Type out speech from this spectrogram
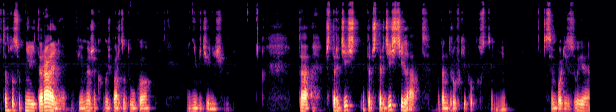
w ten sposób nieliteralnie mówimy, że kogoś bardzo długo nie widzieliśmy. Ta 40, te 40 lat wędrówki po pustyni symbolizuje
